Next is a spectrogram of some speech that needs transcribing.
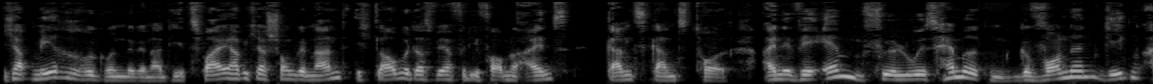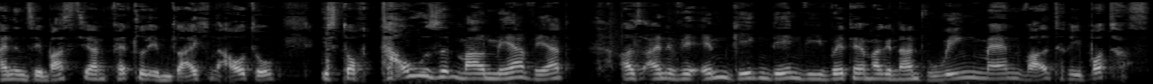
Ich habe mehrere Gründe genannt. Die zwei habe ich ja schon genannt. Ich glaube, das wäre für die Formel 1 ganz, ganz toll. Eine WM für Lewis Hamilton, gewonnen gegen einen Sebastian Vettel im gleichen Auto, ist doch tausendmal mehr wert als eine WM gegen den, wie wird er immer genannt, Wingman Valtteri Bottas.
